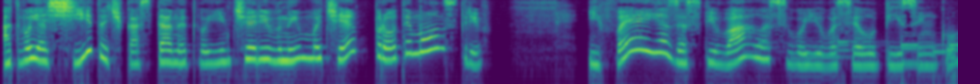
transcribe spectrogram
а твоя щіточка стане твоїм чарівним мечем проти монстрів. І фея заспівала свою веселу пісеньку.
